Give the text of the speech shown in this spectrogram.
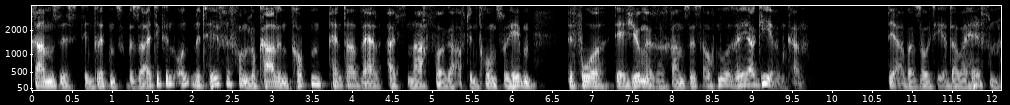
Ramses III. zu beseitigen und mit Hilfe von lokalen Truppen Pentaver als Nachfolger auf den Thron zu heben, bevor der jüngere Ramses auch nur reagieren kann. Wer aber sollte ihr dabei helfen?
